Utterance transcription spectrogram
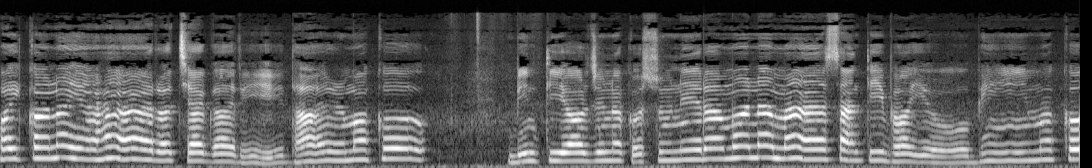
भइकन यहाँ रक्षा गरी धर्मको बिन्ती अर्जुनको सुनेर मनमा शान्ति भयो भीमको।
